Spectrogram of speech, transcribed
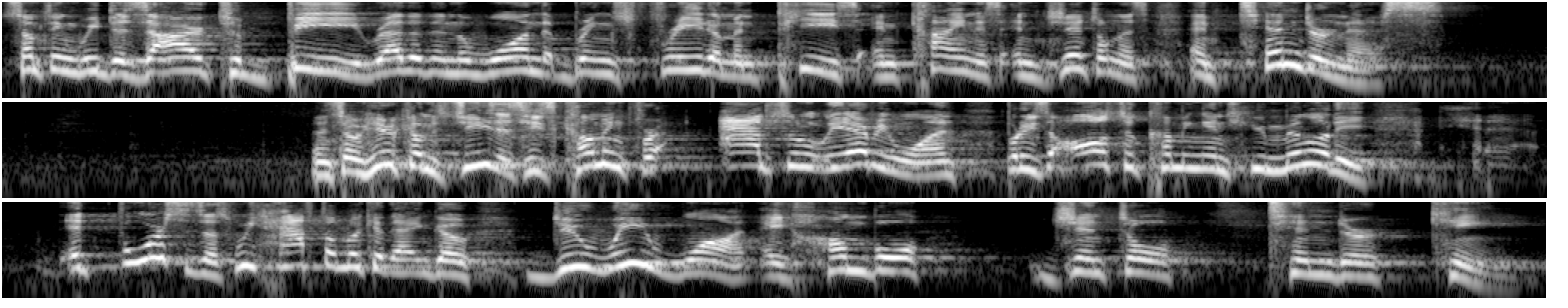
something we desire to be rather than the one that brings freedom and peace and kindness and gentleness and tenderness. And so here comes Jesus. He's coming for absolutely everyone, but he's also coming in humility. It forces us, we have to look at that and go, do we want a humble, gentle, tender king?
